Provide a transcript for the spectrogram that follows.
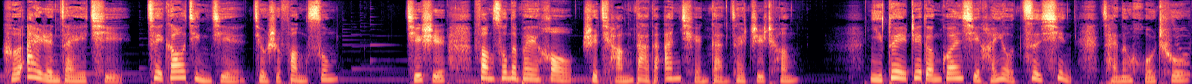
和爱人在一起。最高境界就是放松，其实放松的背后是强大的安全感在支撑。你对这段关系很有自信，才能活出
